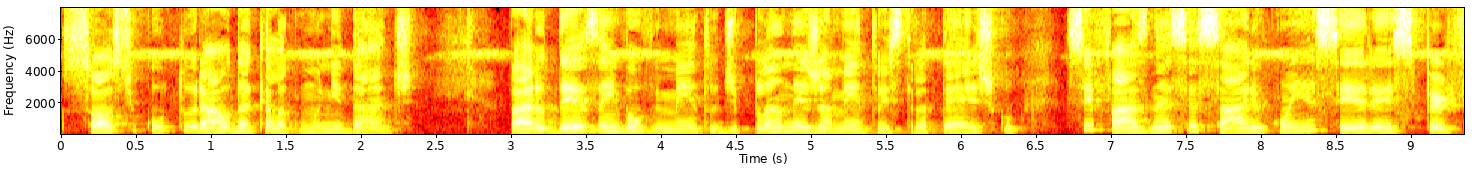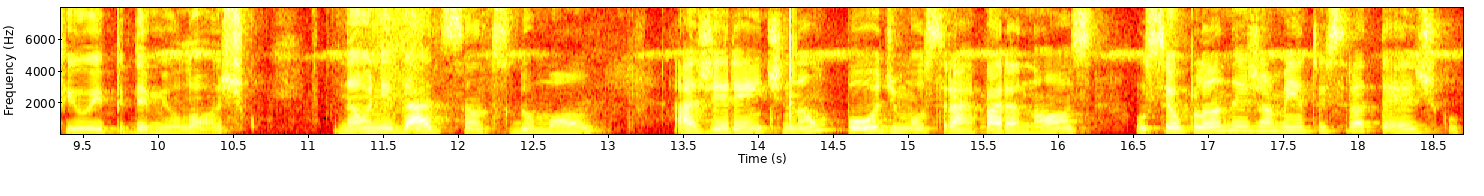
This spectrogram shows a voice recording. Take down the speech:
sociocultural daquela comunidade. Para o desenvolvimento de planejamento estratégico, se faz necessário conhecer esse perfil epidemiológico. Na unidade Santos Dumont, a gerente não pôde mostrar para nós o seu planejamento estratégico,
